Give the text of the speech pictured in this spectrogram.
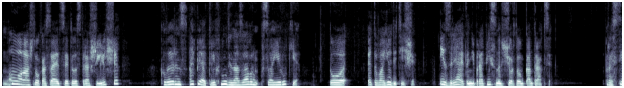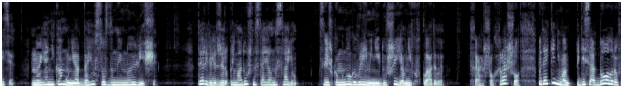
Ну, а что касается этого страшилища... Клэренс опять тряхнул динозавром в своей руке. То это вое детище. И зря это не прописано в чертовом контракте. Простите, но я никому не отдаю созданные мною вещи. Тервиллиджер прямодушно стоял на своем. Слишком много времени и души я в них вкладываю. Хорошо, хорошо. Подокинем вам 50 долларов,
